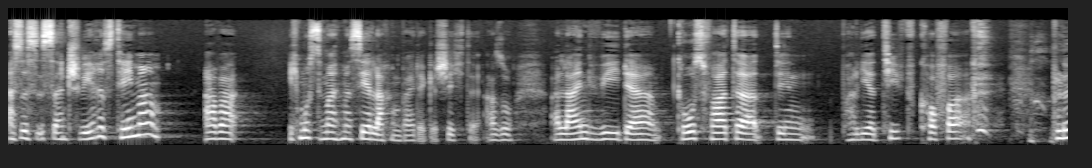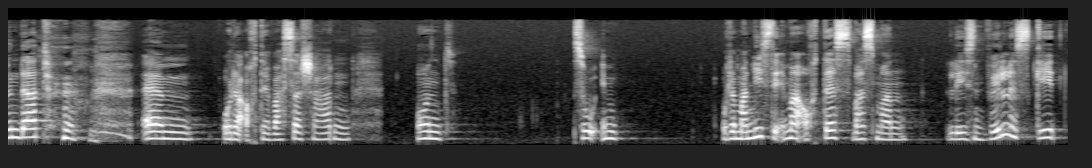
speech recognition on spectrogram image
also es ist ein schweres Thema, aber ich musste manchmal sehr lachen bei der Geschichte. Also allein wie der Großvater den Palliativkoffer plündert ähm, oder auch der Wasserschaden. Und so im, oder man liest ja immer auch das, was man lesen will. Es geht,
